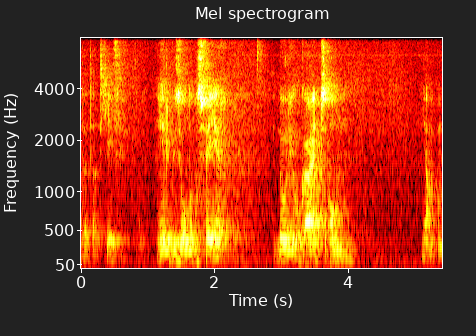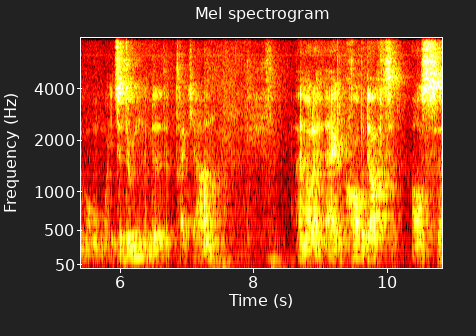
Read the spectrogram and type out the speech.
dat, dat geeft een hele bijzondere sfeer. Het nodigt ook uit om, ja, om, iets te doen, dat, dat trekt je aan. En we hadden eigenlijk gewoon bedacht als uh,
